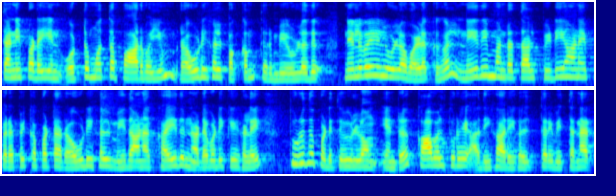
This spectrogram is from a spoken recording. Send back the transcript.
தனிப்படையின் ஒட்டுமொத்த பார்வையும் ரவுடிகள் பக்கம் திரும்பியுள்ளது. நிலுவையில் உள்ள வழக்குகள் நீதிமன்றத்தால் பிடியாணை பிறப்பிக்கப்பட்ட ரவுடிகள் மீதான கைது நடவடிக்கைகளை துரிதப்படுத்தியுள்ளோம் என்று காவல்துறை அதிகாரிகள் தெரிவித்தனர்.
